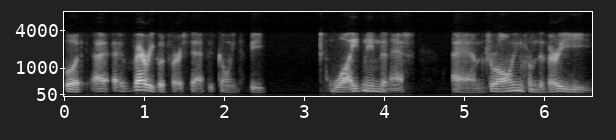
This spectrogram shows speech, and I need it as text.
But a, a very good first step is going to be widening the net, um, drawing from the very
